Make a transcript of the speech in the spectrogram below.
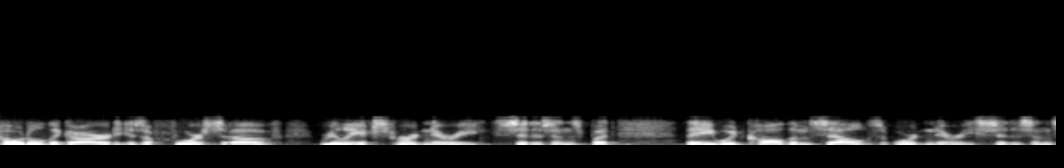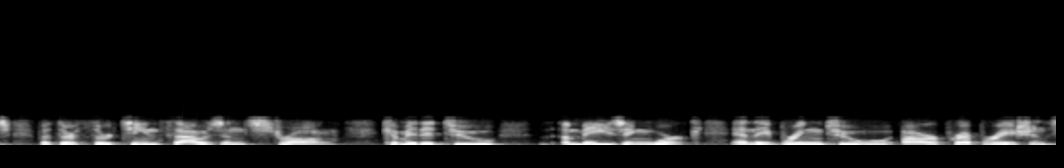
total, the Guard is a force of really extraordinary citizens, but they would call themselves ordinary citizens, but they're 13,000 strong, committed to amazing work, and they bring to our preparations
